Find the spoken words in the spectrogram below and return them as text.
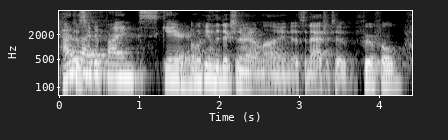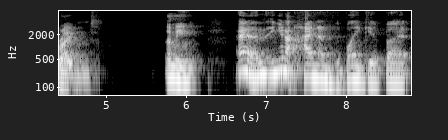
How do I define scared? I'm looking in the dictionary online. It's an adjective: fearful, frightened. I mean, And you're not hiding under the blanket, but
